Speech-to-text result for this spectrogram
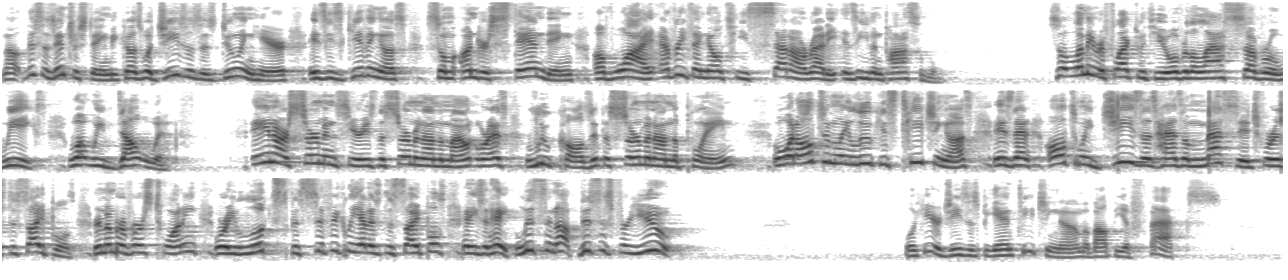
Now, this is interesting because what Jesus is doing here is he's giving us some understanding of why everything else he's said already is even possible. So, let me reflect with you over the last several weeks what we've dealt with. In our sermon series, the Sermon on the Mount, or as Luke calls it, the Sermon on the Plain, what ultimately Luke is teaching us is that ultimately Jesus has a message for his disciples. Remember verse 20, where he looked specifically at his disciples and he said, Hey, listen up, this is for you. Well, here Jesus began teaching them about the effects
